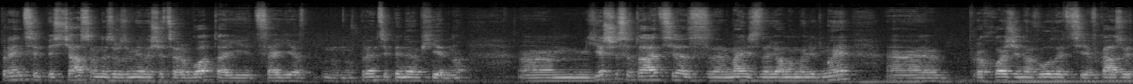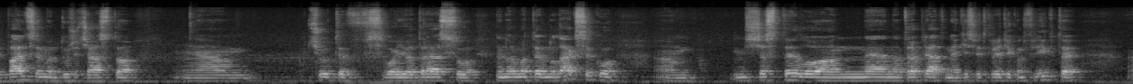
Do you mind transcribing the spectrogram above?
принципі з часом не зрозуміли, що це робота і це є ну, в принципі необхідно. Ем, Є ще ситуація з менш знайомими людьми. Е, Прохожі на вулиці вказують пальцями дуже часто ем, чути в свою адресу ненормативну лексику. Ем, щастило не натрапляти на якісь відкриті конфлікти. Ем,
